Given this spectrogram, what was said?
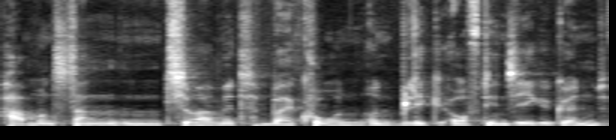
haben uns dann ein Zimmer mit Balkon und Blick auf den See gegönnt.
